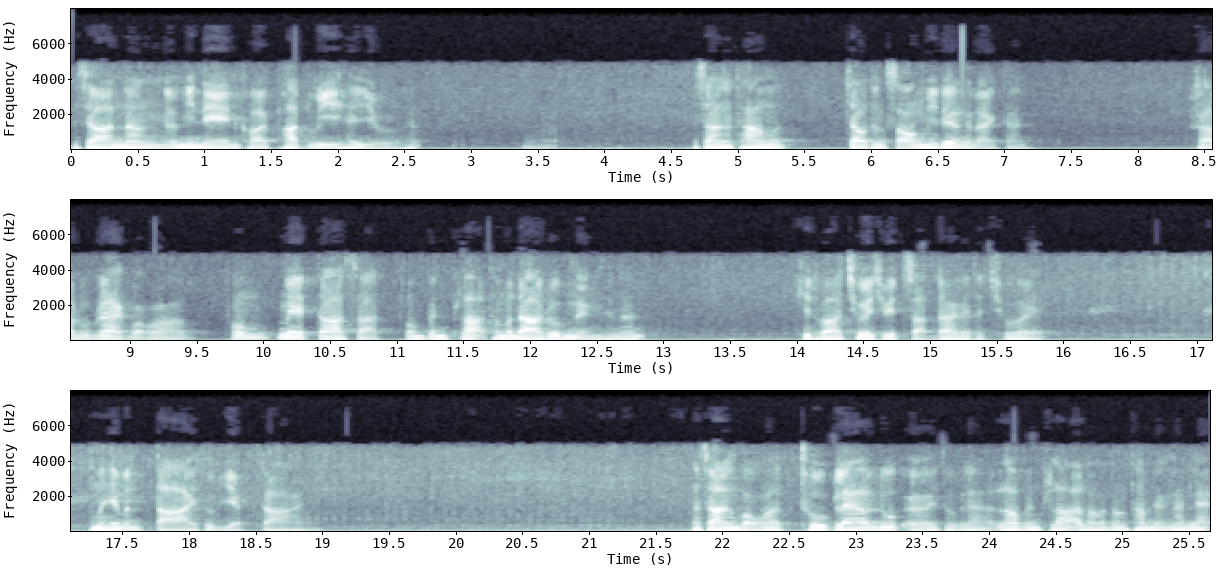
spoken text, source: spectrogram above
อาจารย์นั่งแล้วมีเนนคอยพัดวีให้อยู่ครับอาจารย์ก็ถามว่าเจ้าทั้งสองมีเรื่องอะไรกัน พระรูปแรกบอกว่า ผมเมตตาสัตว์ ผมเป็นพระธรรมดารูปหนึ่งเท่านั้น คิดว่าช่วยชีวิตสัตว์ได้ก็จะช่วย ไม่ให้มันตายถูกเหยียบตาย อาจารย์บอกว่าถูกแล้วลูกเอ๋ยถูกแล้ว เราเป็นพระเราก็ต้องทำอย่างนั้นแหละ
